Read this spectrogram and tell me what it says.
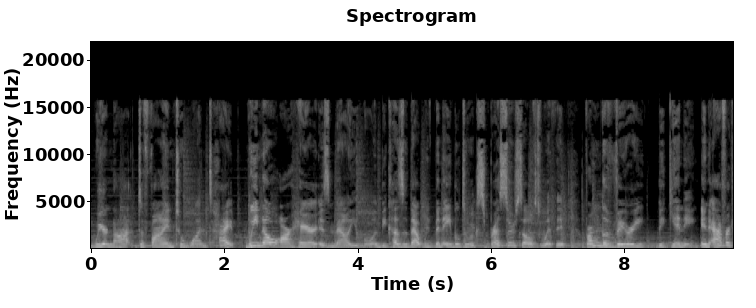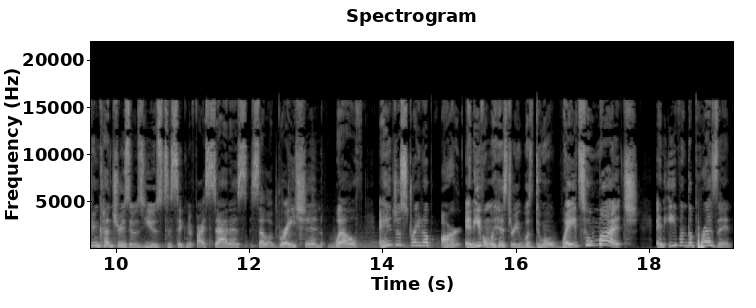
We're not defined to one type. We know our hair is malleable, and because of that, we've been able to express ourselves with it from the very beginning. In African countries, it was used to signify status, celebration, wealth, and just straight up art. And even when history was doing way too much, and even the present,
